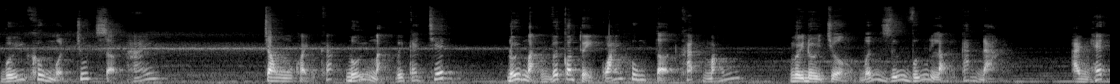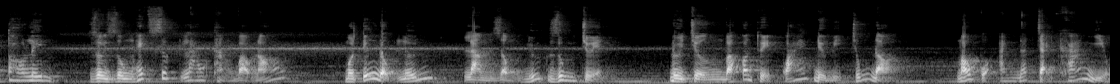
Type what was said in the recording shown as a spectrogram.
với không một chút sợ hãi. Trong khoảnh khắc đối mặt với cái chết, đối mặt với con thủy quái hung tợn khát máu, người đội trưởng vẫn giữ vững lòng can đảm. Anh hét to lên, rồi dùng hết sức lao thẳng vào nó. Một tiếng động lớn làm dòng nước rung chuyển. Đội trưởng và con thủy quái đều bị trúng đòn. Máu của anh đã chảy khá nhiều,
